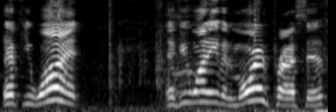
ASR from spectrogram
If you want, if you want even more impressive,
